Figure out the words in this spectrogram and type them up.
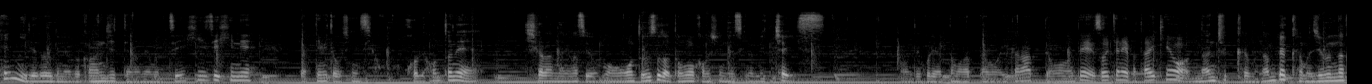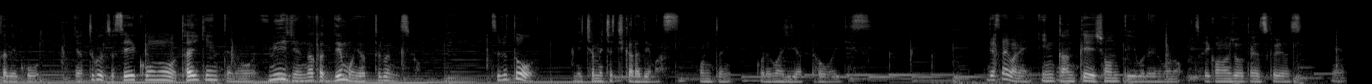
手に入れた時のやっぱ感じっていうのはねもうぜひぜひねやってみてほしいんですよ。これ本当ね力になりますよ。もう本当嘘だと思うかもしれないですけどめっちゃいいです。なのでこれやってもらった方がいいかなって思うのでそういったねやっぱ体験を何十回も何百回も自分の中でこうやってくるんですよ成功の体験っていうのをイメージの中でもやってくんですよ。するとめちゃめちゃ力出ます。本当に。これマジでやった方がいいです。で最後ねインカンテーションって言われるもの。最高の状態を作り出す、ね。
